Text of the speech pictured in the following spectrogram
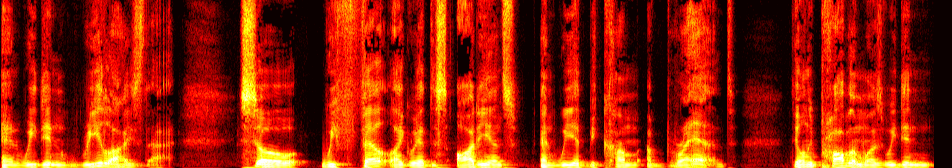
And we didn't realize that. So we felt like we had this audience and we had become a brand. The only problem was we didn't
